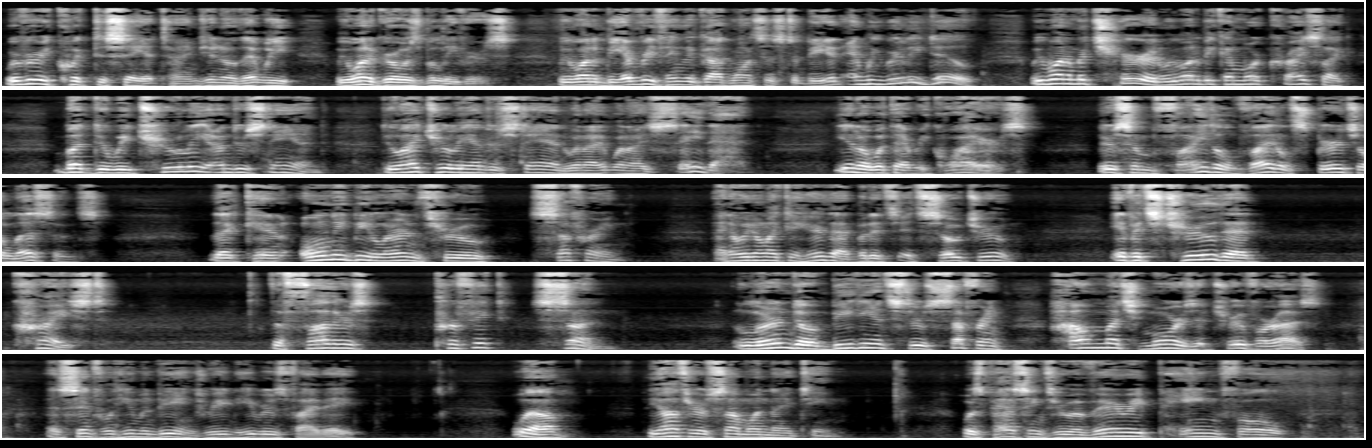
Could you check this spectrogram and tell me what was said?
We're very quick to say at times, you know, that we we want to grow as believers. We want to be everything that God wants us to be, and, and we really do. We want to mature and we want to become more Christ like. But do we truly understand? Do I truly understand when I when I say that? You know what that requires. There's some vital, vital spiritual lessons that can only be learned through suffering. I know we don't like to hear that, but it's it's so true. If it's true that Christ, the Father's perfect Son, learned obedience through suffering, how much more is it true for us as sinful human beings? Read Hebrews 5 8. Well, the author of Psalm 119 was passing through a very painful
